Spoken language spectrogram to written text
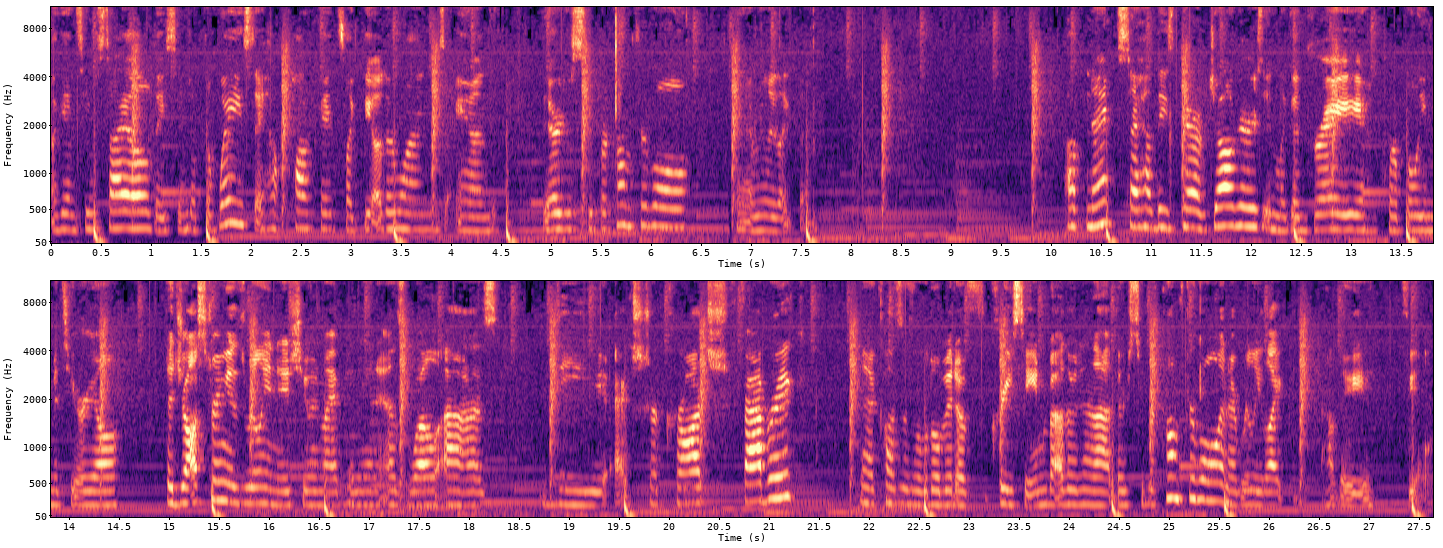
Again, same style, they cinch up the waist, they have pockets like the other ones, and they're just super comfortable, and I really like them. Up next, I have these pair of joggers in like a gray, purpley material. The drawstring is really an issue in my opinion, as well as the extra crotch fabric that causes a little bit of creasing, but other than that, they're super comfortable and I really like how they feel.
